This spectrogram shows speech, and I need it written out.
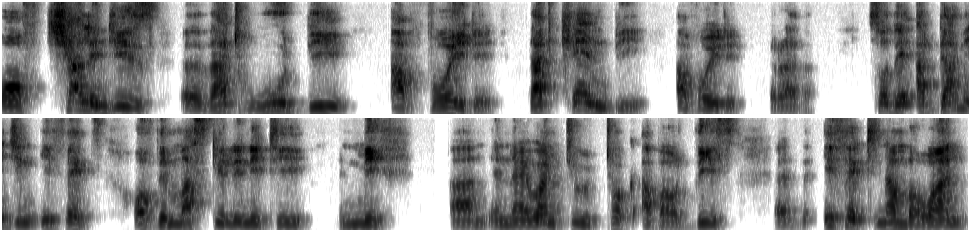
of challenges uh, that would be avoided, that can be avoided rather. So there are damaging effects of the masculinity myth. Um, and I want to talk about this. Uh, effect number one,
